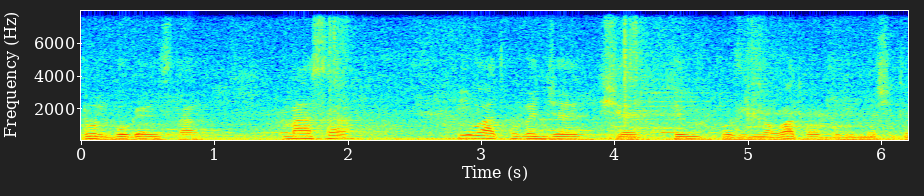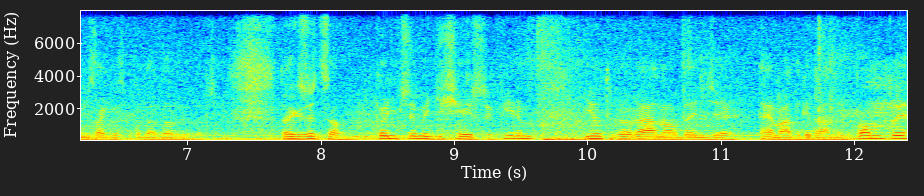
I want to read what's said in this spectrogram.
turbogęsta masa i łatwo będzie się tym powinno, łatwo powinno się tym zagospodarowywać. Także co, kończymy dzisiejszy film. Jutro rano będzie temat grany pompy,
